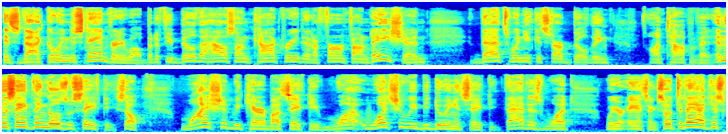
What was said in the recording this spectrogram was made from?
it's not going to stand very well. But if you build a house on concrete and a firm foundation, that's when you can start building on top of it. And the same thing goes with safety. So, why should we care about safety? What what should we be doing in safety? That is what we are answering. So today I just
